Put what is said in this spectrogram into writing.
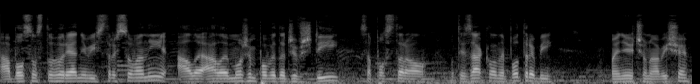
a bol som z toho riadne vystresovaný, ale, ale môžem povedať, že vždy sa postaral o tie základné potreby a niečo navyše.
